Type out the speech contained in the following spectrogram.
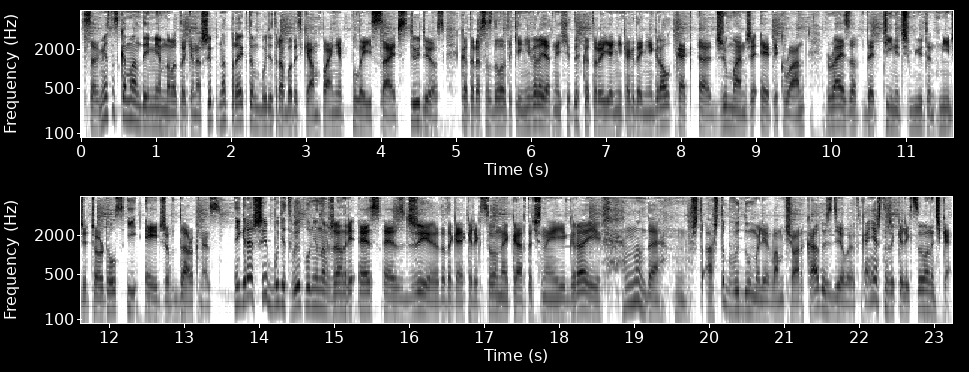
Совместно с командой мемного токена SHIB над проектом будет работать компания Playside Studios, которая создала такие невероятные хиты, в которые я никогда не играл, как uh, Jumanji Epic Run, Rise of the Teenage Mutant Ninja Turtles и Age of Darkness. Игра SHIB будет выполнена в жанре SSG, это такая коллекционная карточная коллекционочная игра и... Ну да, что, а что бы вы думали, вам что, аркаду сделают? Конечно же, коллекционочка.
